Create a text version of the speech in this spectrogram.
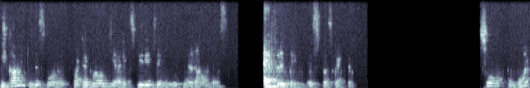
we come into this world whatever we are experiencing and looking around us everything is perspective. So what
